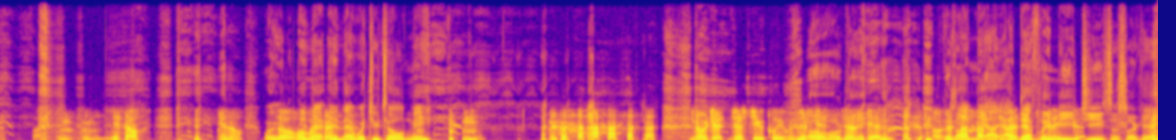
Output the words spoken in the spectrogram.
but, you know, you know. Wait, So- isn't, that, isn't that what you told me? no, just just you, Cleveland. Just Oh, kidding. okay. Just kidding. Because I, I, I definitely need Jesus. Okay.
